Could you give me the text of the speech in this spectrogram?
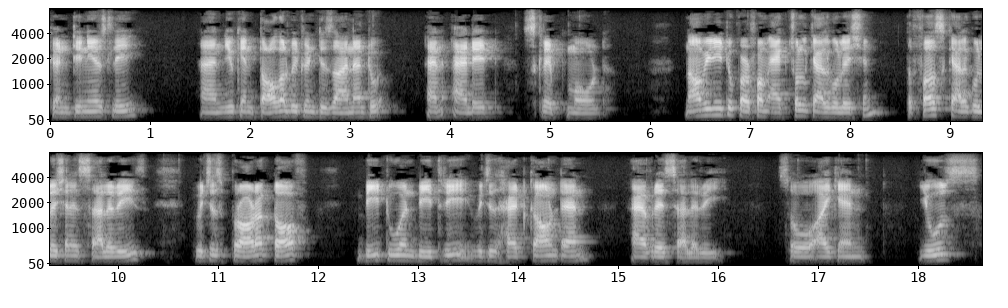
continuously and you can toggle between designer to an edit script mode. Now we need to perform actual calculation. The first calculation is salaries which is product of B2 and B3 which is headcount and average salary. So I can use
